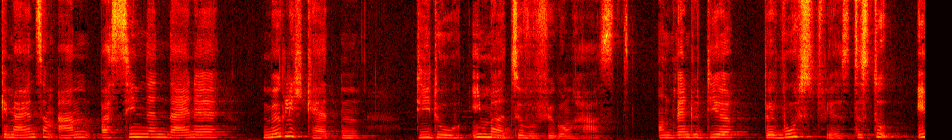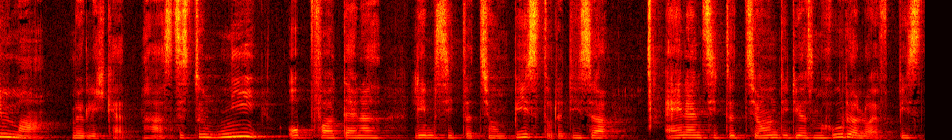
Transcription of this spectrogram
gemeinsam an, was sind denn deine Möglichkeiten, die du immer zur Verfügung hast. Und wenn du dir bewusst wirst, dass du immer Möglichkeiten hast, dass du nie Opfer deiner Lebenssituation bist oder dieser einen Situation, die dir aus dem Ruder läuft, bist,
